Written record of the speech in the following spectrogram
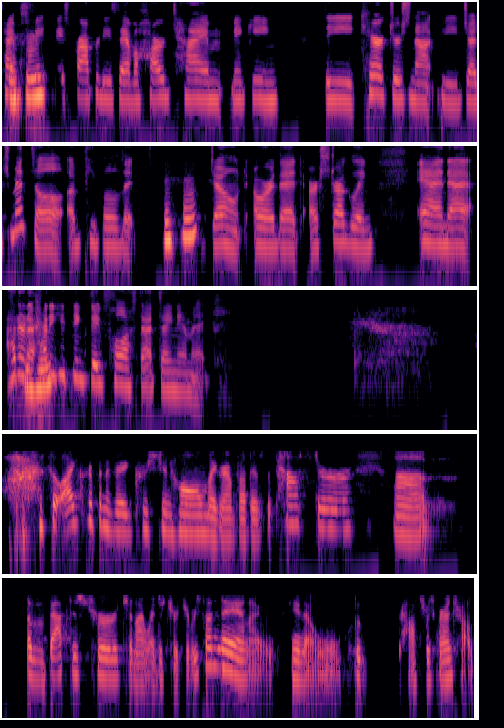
times, Mhm. faith-based properties they have a hard time making the characters not be judgmental of people that hmm don't or that are struggling. And uh, I don't know, how Mhm. do you think they pull off that dynamic? So I grew up in a very Christian home. My grandfather was a pastor um, of a Baptist church, and I went to church every Sunday, and I was, you know, the pastor's grandchild.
